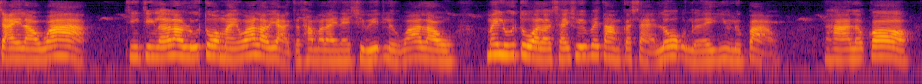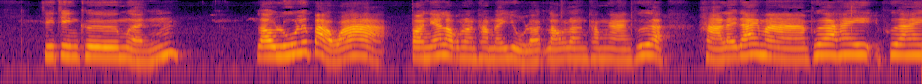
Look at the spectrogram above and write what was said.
ใจเราว่า จริง ๆ แล้วเรารู้ตัวไหมว่าเราอยากจะทำอะไรในชีวิต หรือว่าเราไม่รู้ตัวเราใช้ชีวิตไปตามกระแสโลกหรืออะไรอยู่หรือเปล่านะคะแล้วก็จริง ๆ คือเหมือน เรารู้หรือเปล่าว่า ตอนนี้เรากำลังทำอะไรอยู่เราเรากำลังทำงานเพื่อหาไรายได้มาเพื่อให้เพื่อให้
